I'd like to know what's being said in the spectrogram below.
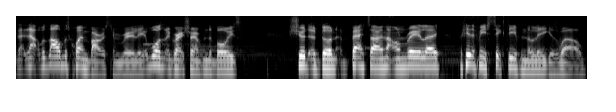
That, that was that was quite embarrassing, really. It wasn't a great showing from the boys. Should have done better in that one, really. They finished 16th in the league as well.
